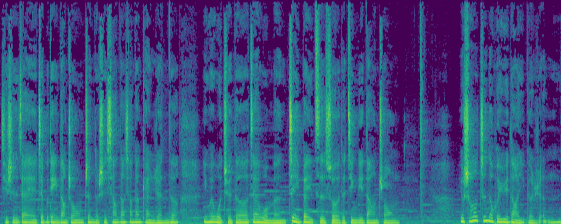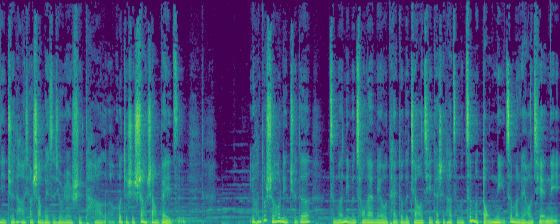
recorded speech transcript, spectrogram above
其实在这部电影当中，真的是相当相当感人的，因为我觉得在我们这一辈子所有的经历当中，有时候真的会遇到一个人，你觉得好像上辈子就认识他了，或者是上上辈子。有很多时候，你觉得怎么你们从来没有太多的交集，但是他怎么这么懂你，这么了解你，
